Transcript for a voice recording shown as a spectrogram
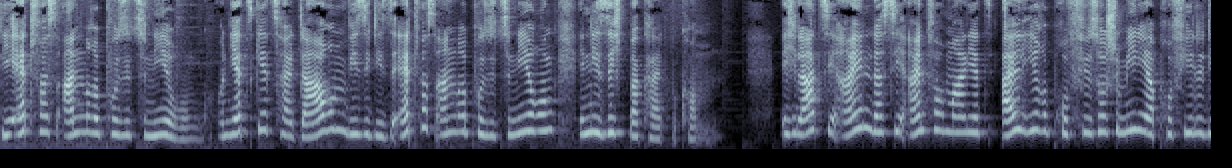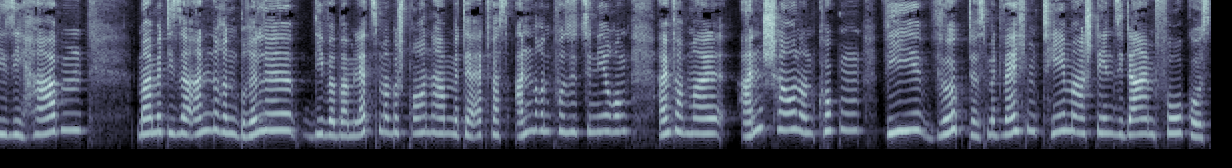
die etwas andere Positionierung. Und jetzt geht es halt darum, wie Sie diese etwas andere Positionierung in die Sichtbarkeit bekommen. Ich lade Sie ein, dass Sie einfach mal jetzt all Ihre Profil, Social Media Profile, die Sie haben, mal mit dieser anderen Brille, die wir beim letzten Mal besprochen haben, mit der etwas anderen Positionierung, einfach mal anschauen und gucken, wie wirkt es, mit welchem Thema stehen Sie da im Fokus,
